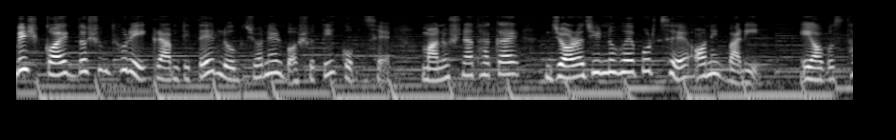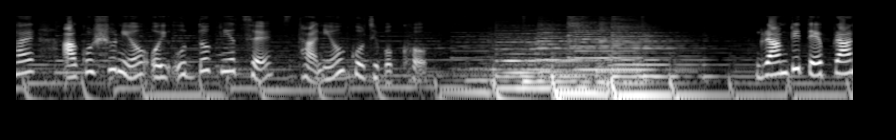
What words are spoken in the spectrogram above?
বেশ কয়েক দশক ধরেই গ্রামটিতে লোকজনের বসতি কমছে। মানুষ না থাকায় জরাজীর্ণ হয়ে পড়ছে অনেক বাড়ি। এই অবস্থায় আকর্ষণীয় ওই উদ্যোগ নিয়েছে স্থানীয় কর্তৃপক্ষ। গ্রামটিতে প্রাণ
